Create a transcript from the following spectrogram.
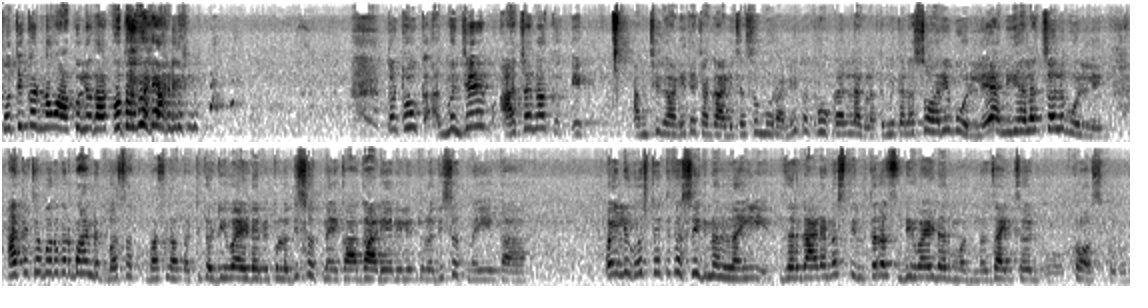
तो तिकडनं वाकुले दाखवत होता गाडी. तो ठोक म्हणजे अचानक एक आमची गाडी त्याच्या गाडीच्या समोर आली तो ठोकायला लागला. तर मी त्याला सॉरी बोलले आणि ह्याला चल बोलले. हा त्याच्याबरोबर भांडत बसत बसला होता. तिथं डिवायडर आहे तुला दिसत नाही का? गाडी आलेली तुला दिसत नाही का? पहिली गोष्ट तिथं सिग्नल नाही जर गाड्या नसतील तरच डिवायडर मधनं जायचं क्रॉस करून.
